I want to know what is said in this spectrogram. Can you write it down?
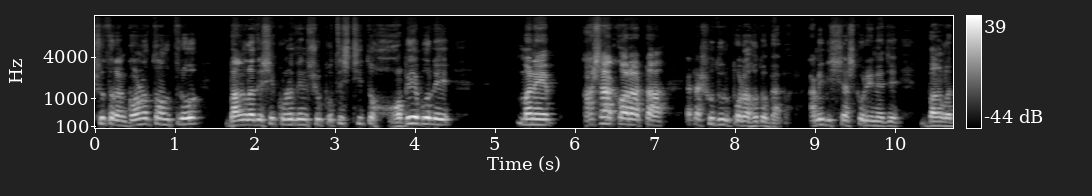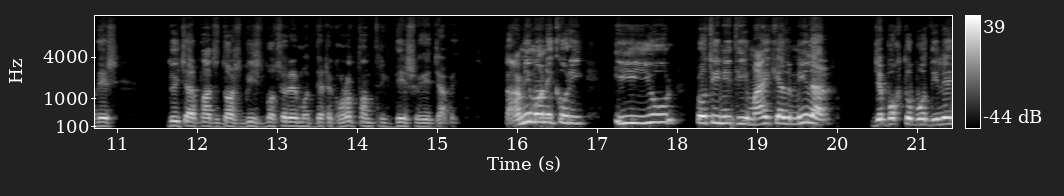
সুতরাং গণতন্ত্র বাংলাদেশে কোনোদিন সুপ্রতিষ্ঠিত হবে বলে মানে আশা করাটা একটা সুদূর পরাহত ব্যাপার। আমি বিশ্বাস করি না যে বাংলাদেশ দুই, চার, পাঁচ, দশ, বিশ বছরের মধ্যে একটা গণতান্ত্রিক দেশ হয়ে যাবে। তা আমি মনে করি ইউর প্রতিনিধি মাইকেল মিলার যে বক্তব্য দিলেন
